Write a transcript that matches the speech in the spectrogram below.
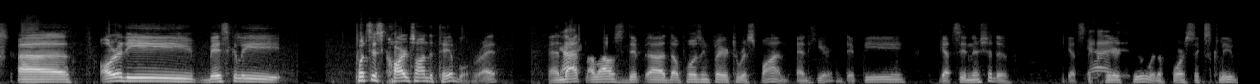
Uh, already basically puts his cards on the table, right? And Yeah. that allows Dip, uh, the opposing player to respond. And here, Dippy gets the initiative. He gets the Yeah. clear two with a four six cleave.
